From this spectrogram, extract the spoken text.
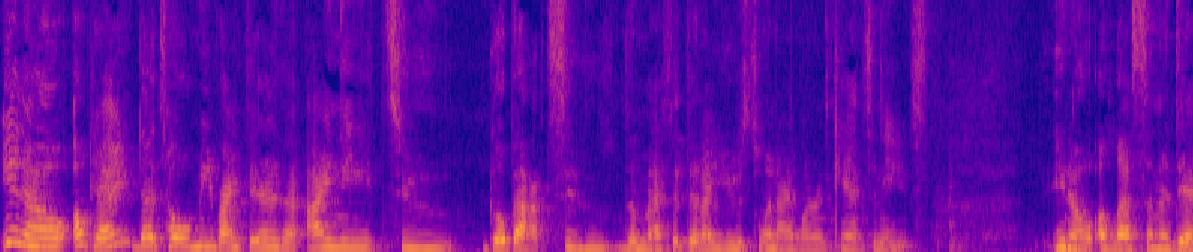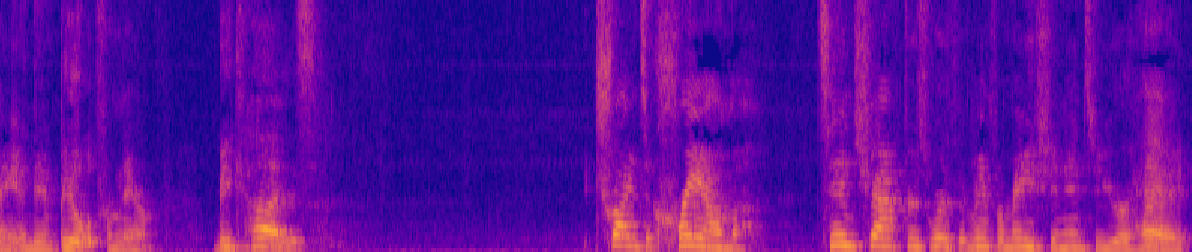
you know, okay, that told me right there that I need to go back to the method that I used when I learned Cantonese. You know, a lesson a day and then build from there. Because trying to cram 10 chapters worth of information into your head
